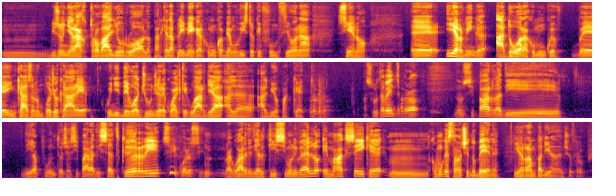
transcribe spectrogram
Mm, bisognerà trovargli un ruolo perché da playmaker comunque abbiamo visto che funziona sì e no. Eh, Irving ad ora comunque eh, in casa non può giocare, quindi devo aggiungere qualche guardia al, al mio pacchetto. Assolutamente, però non si parla di, di appunto, cioè si parla di Seth Curry, Sì, quello sì. una guardia di altissimo livello, e Maxey che mh, comunque sta facendo bene. In rampa di lancio proprio.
